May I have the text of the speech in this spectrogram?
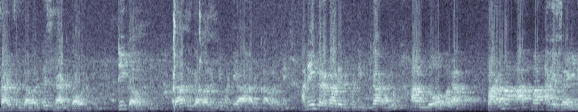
సాయంత్రం కావాలంటే స్నాక్ కావాలంటుంది. టీ కావాలంటుంది. రాత్రి కావాలంటే మళ్ళీ ఆహారం కావాలని అనేక రకాలైనటువంటి వికారాలు ఆ లోపల పరమ ఆత్మ అనే లైట్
